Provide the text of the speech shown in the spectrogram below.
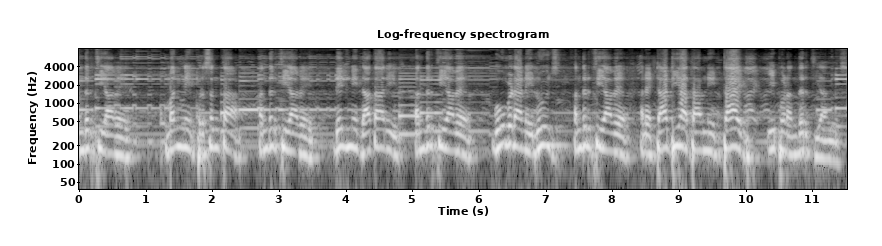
અંદરથી આવે, મનની પ્રસન્નતા અંદરથી આવે, દિલની દાતારી અંદરથી આવે, ગુમડાની રૂજ અંદરથી આવે, અને ટાઢિયા તાવની ટાઈટ એ પણ અંદરથી આવે છે.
